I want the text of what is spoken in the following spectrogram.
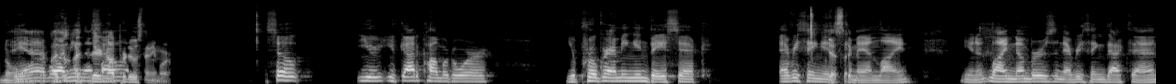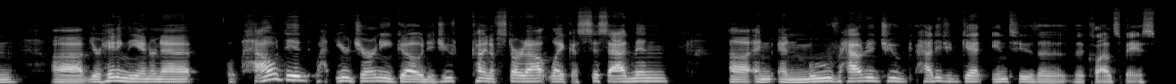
No, Yeah, well, I don't- mean, that's they're not produced anymore. So you you've got a Commodore. You're programming in BASIC. Everything is Yes, I command line. You know, line numbers and everything back then. Uh, you're hitting the internet. How did your journey go? Did you kind of start out like a sysadmin uh, and and move? How did you how did you get into the the cloud space?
